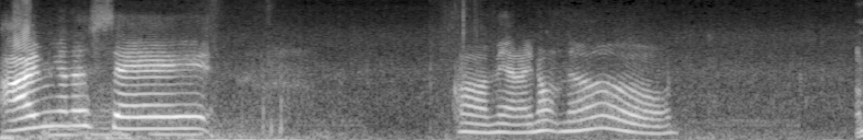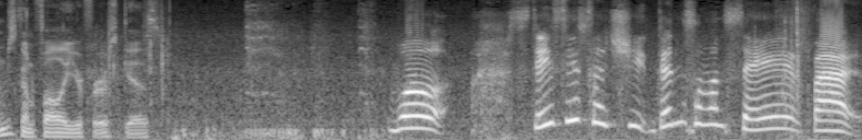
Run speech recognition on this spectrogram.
I'm gonna say. Oh man, I don't know. I'm just gonna follow your first guess. Well, Stacy said she didn't. Someone say that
